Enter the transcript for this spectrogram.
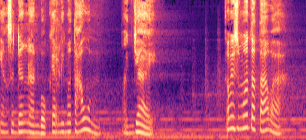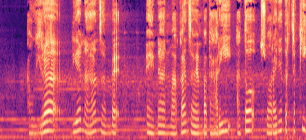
yang sedang nahan boker lima tahun. Anjay. Kami semua tertawa. Aku kira dia nahan sampai eh nahan makan sampai empat hari atau suaranya tercekik.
